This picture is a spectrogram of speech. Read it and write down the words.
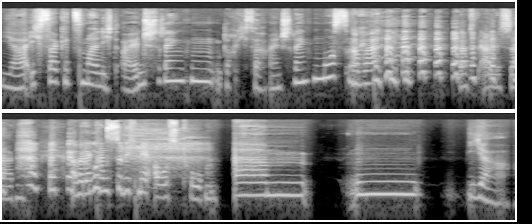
ja, ich sag jetzt mal nicht einschränken, doch ich sag einschränken muss, aber darfst alles sagen. Aber da kannst du dich mehr austoben. Ähm, mm, ja,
